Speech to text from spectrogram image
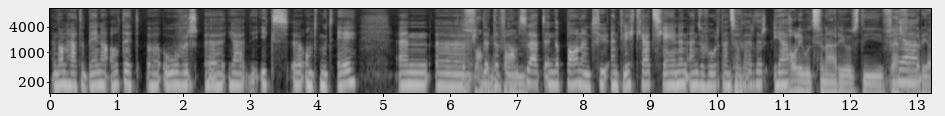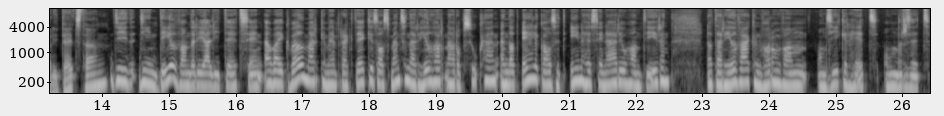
En dan gaat het bijna altijd eh, over eh, ja, de X eh, ontmoet Y. En De vlam de, in de de vlam pan. slaat in de pan en het, vuur, en het licht gaat schijnen enzovoort en zo zijn verder. Ja. Hollywood-scenario's die ver Ja. van de realiteit staan. Die, die een deel van de realiteit zijn. En wat ik wel merk in mijn praktijk is als mensen daar heel hard naar op zoek gaan en dat eigenlijk als het enige scenario hanteren, dat daar heel vaak een vorm van onzekerheid onder zit.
